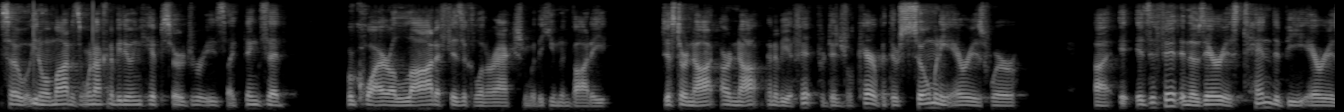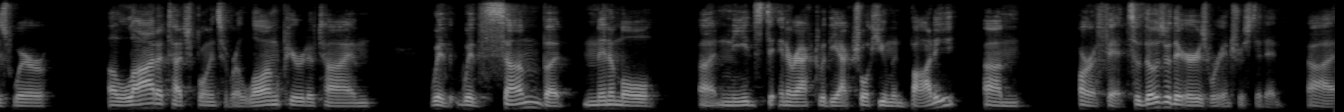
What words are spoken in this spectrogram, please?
So you know Omada we're not going to be doing hip surgeries like things that require a lot of physical interaction with the human body just are not are not going to be a fit for digital care but there's so many areas where uh, it is a fit? And those areas tend to be areas where a lot of touch points over a long period of time with with some but minimal uh, needs to interact with the actual human body um, are a fit. So those are the areas we're interested in. Uh,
